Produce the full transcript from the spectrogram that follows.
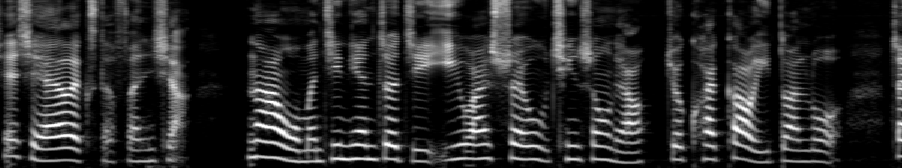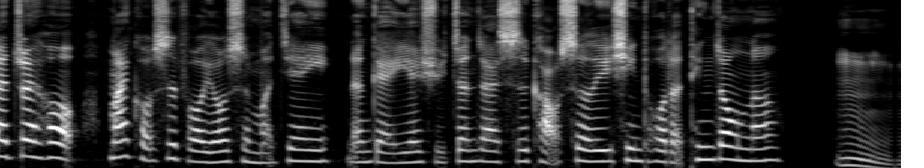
谢谢 Alex 的分享。那我们今天这集意外税务轻松聊就快告一段落。在最后，Michael 是否有什么建议，能给也许正在思考设立信托的听众呢？嗯，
